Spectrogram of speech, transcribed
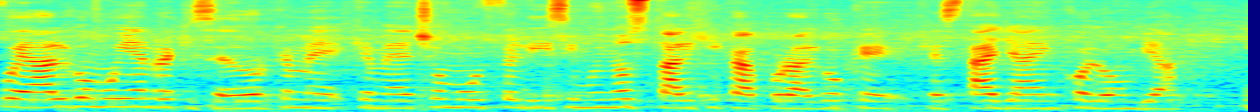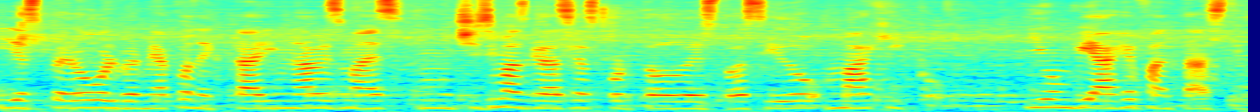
Fue algo muy enriquecedor que me, que me ha hecho muy feliz y muy nostálgica por algo que, que está allá en Colombia y espero volverme a conectar. Y una vez más, muchísimas gracias por todo esto. Ha sido mágico y un viaje fantástico.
